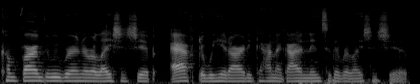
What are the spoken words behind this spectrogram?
confirmed that we were in a relationship after we had already kind of gotten into the relationship.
